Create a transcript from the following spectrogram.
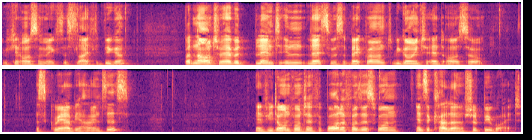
We can also make this slightly bigger. But now to have it blend in less with the background, we're going to add also a square behind this. And we don't want to have a border for this one, and the color should be white.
